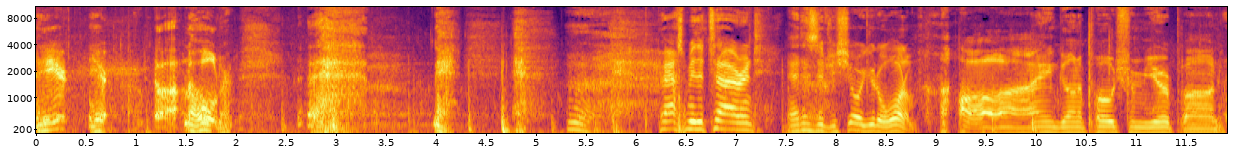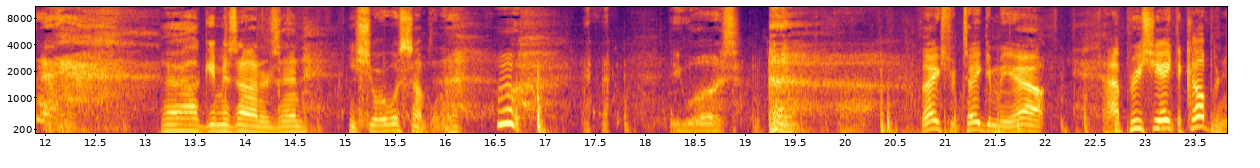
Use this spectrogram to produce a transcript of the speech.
Here, here. Oh, the holder. Pass me the tyrant. That is if you're sure you don't want him. Oh, I ain't gonna poach from your pond. Well, I'll give him his honors then. He sure was something, huh? He was. Thanks for taking me out. I appreciate the company.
